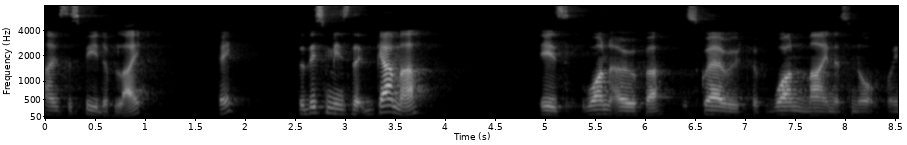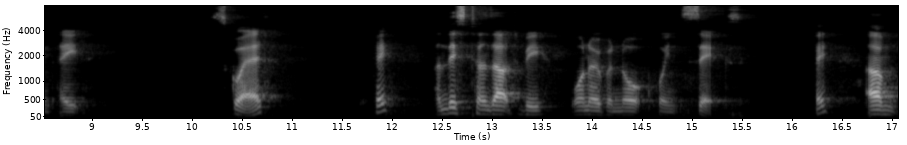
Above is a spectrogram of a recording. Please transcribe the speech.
times the speed of light. Okay? So this means that gamma is 1 over the square root of 1 minus 0.8 squared. Okay? And this turns out to be 1 over 0.6. Um,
